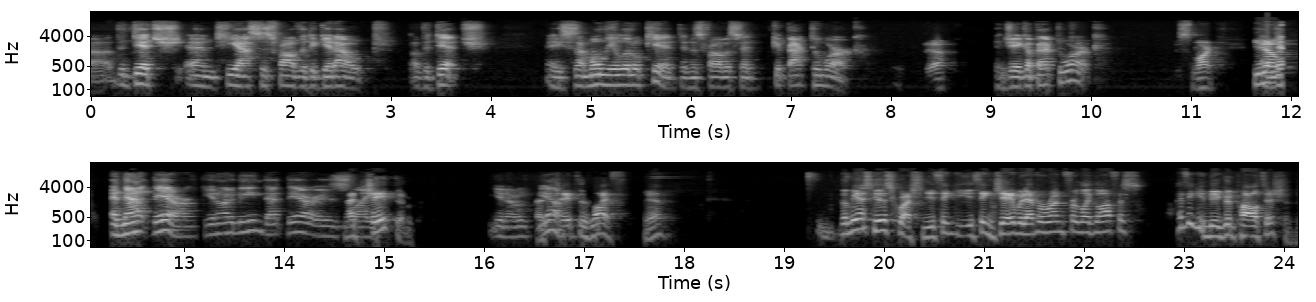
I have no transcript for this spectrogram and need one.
uh, the ditch and he asks his father to get out of the ditch. And he says, I'm only a little kid. And his father said, Get back to work. And Jay got back to work. smart. You And know, that- And that there, you know what I mean? That there is that like, shaped him. you know, That yeah. shaped his life. Yeah. Let me ask you this question: You think you think Jay would ever run for like office? I think he'd be a good politician.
